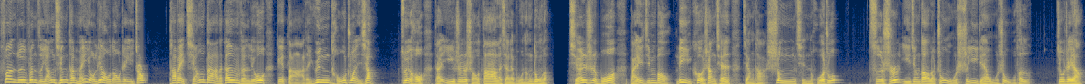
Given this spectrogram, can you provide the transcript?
犯罪分子杨青他没有料到这一招，他被强大的干粉流给打得晕头转向，最后他一只手耷拉下来不能动了。钱世博、白金豹立刻上前将他生擒活捉。此时已经到了中午十一点五十五分了。就这样，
